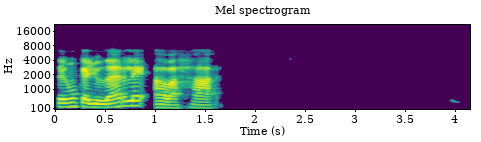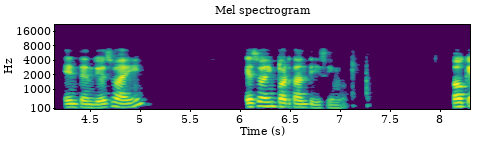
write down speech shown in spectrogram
Tengo que ayudarle a bajar. ¿Entendió eso ahí? Eso es importantísimo. Ok.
